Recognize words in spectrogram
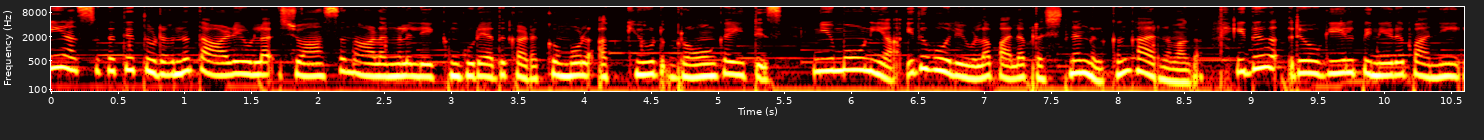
ഈ അസുഖത്തെ തുടർന്ന് താഴെയുള്ള ശ്വാസനാളങ്ങളിലേക്കും കൂടി അത് കടക്കുമ്പോൾ അക്യൂട്ട് ബ്രോങ്കൈറ്റിസ് ന്യൂമോണിയ ഇതുപോലെയുള്ള പല പ്രശ്നങ്ങൾക്കും കാരണമാകാം. ഇത് രോഗിയിൽ പിന്നീട് പനി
